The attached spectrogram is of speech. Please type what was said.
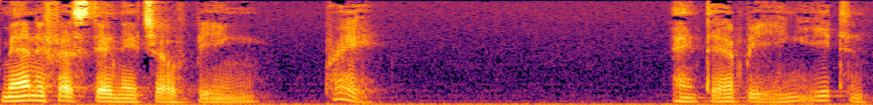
manifest their nature of being prey. And they're being eaten.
